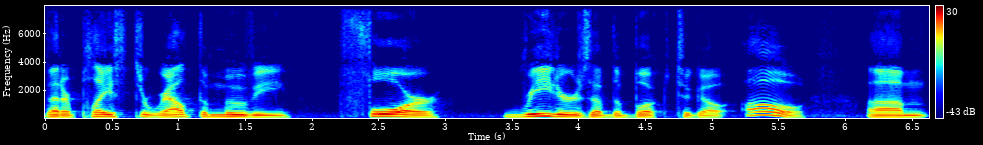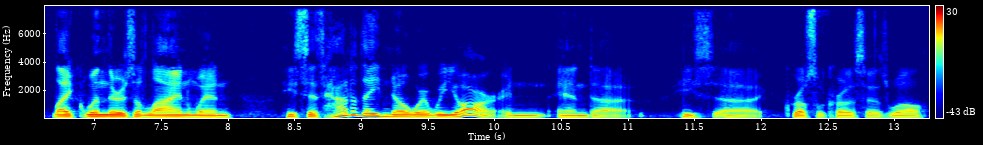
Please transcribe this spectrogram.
that are placed throughout the movie for readers of the book to go, oh, um, like when there's a line when he says, "How do they know where we are?" and and uh, he's uh, Russell Crowe says, "Well."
